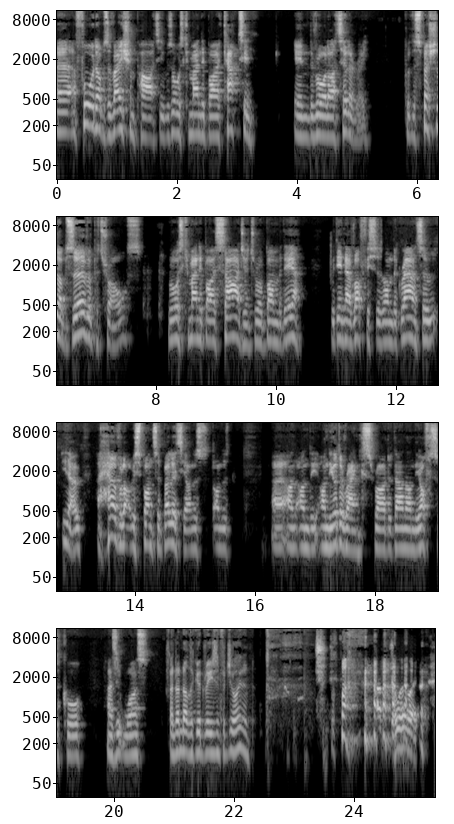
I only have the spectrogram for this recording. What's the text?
uh, a forward observation party was always commanded by a captain in the Royal Artillery, but the special observer patrols were always commanded by a sergeant or a bombardier we didn't have officers on the ground. So you know, a hell of a lot of responsibility on the on the uh, on, on the on the other ranks rather than on the officer corps as it was. And another good reason for joining. Absolutely.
